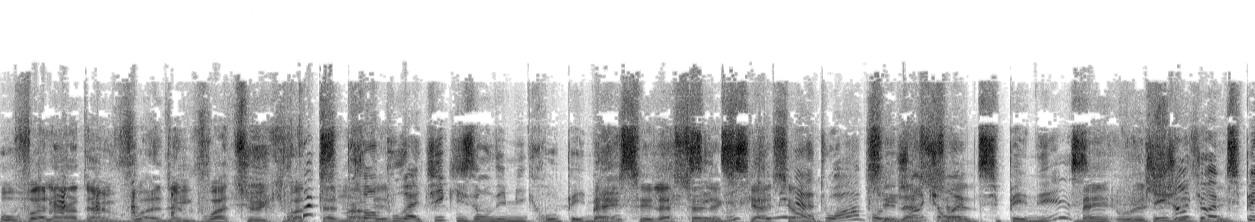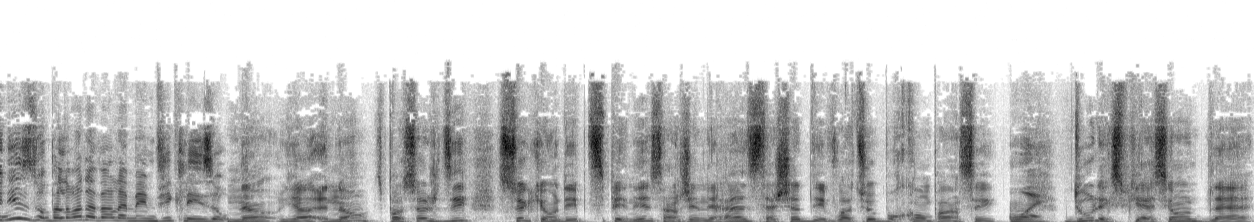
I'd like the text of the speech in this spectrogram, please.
au volant d'un vo- d'une voiture qui Pourquoi va tu te tellement vite. pour acquis qu'ils ont des micro-pénis? Ben, c'est la seule C'est explication. discriminatoire pour C'est les gens qui ont un seule- petit pénis? Ben, oui, les gens qui ont un petit pénis, ils n'ont pas le droit d'avoir la même vie que les autres. Non, il y a, non, c'est pas ça. Je dis, ceux qui ont des petits pénis, en général, s'achètent des voitures pour compenser. Ouais. D'où l'explication de la, de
